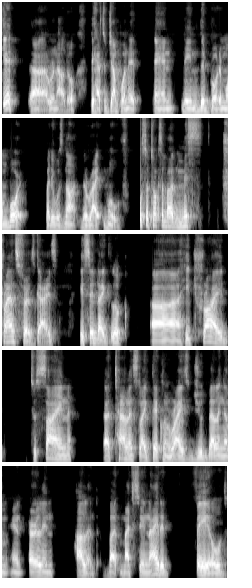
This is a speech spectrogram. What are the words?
get uh, Ronaldo, they had to jump on it and then they brought him on board. But it was not the right move. Also talks about missed transfers, guys. He said like, look, uh, he tried to sign uh, talents like Declan Rice, Jude Bellingham, and Erling Haaland, but Manchester United failed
